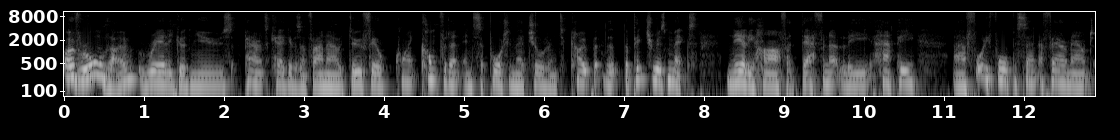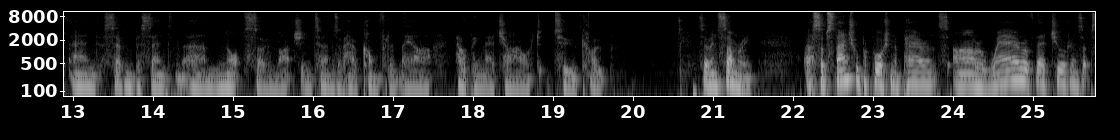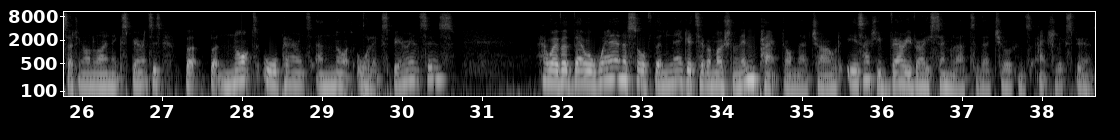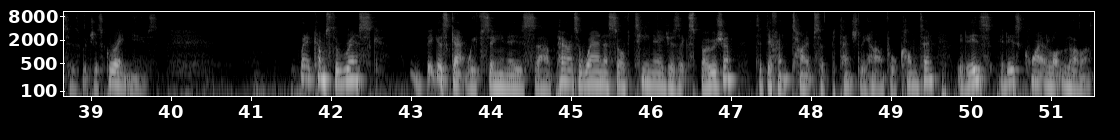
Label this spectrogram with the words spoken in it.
Overall though, really good news. Parents, caregivers and whānau do feel quite confident in supporting their children to cope, but the, the picture is mixed. Nearly half are definitely happy, 44% uh, a fair amount and 7% um, not so much in terms of how confident they are helping their child to cope. So in summary, a substantial proportion of parents are aware of their children's upsetting online experiences, but, but not all parents and not all experiences. However, their awareness of the negative emotional impact on their child is actually very, very similar to their children's actual experiences, which is great news. When it comes to risk, the biggest gap we've seen is uh, parents' awareness of teenagers' exposure to different types of potentially harmful content. It is, it is quite a lot lower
